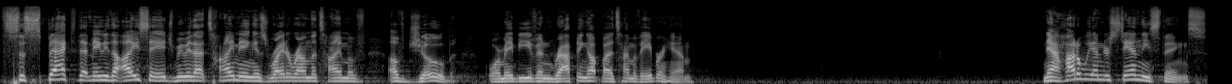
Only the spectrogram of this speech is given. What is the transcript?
suspect that maybe the ice age, maybe that timing is right around the time of, of Job, or maybe even wrapping up by the time of Abraham. Now, how do we understand these things?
